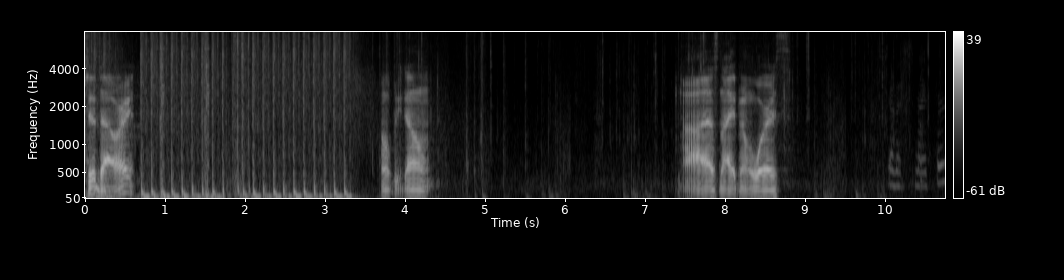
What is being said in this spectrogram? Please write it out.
should die, right? Hope we don't. Ah, that's not even worth. Got a sniper.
